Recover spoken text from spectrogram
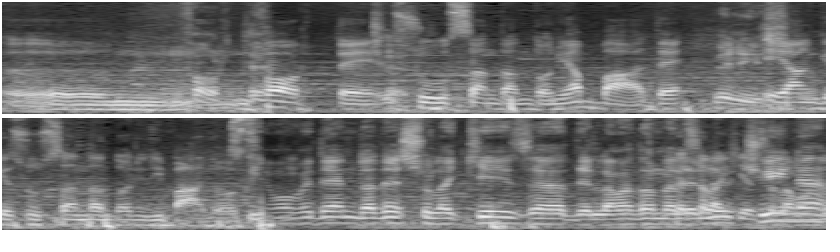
ehm, forte, forte certo. su Sant'Antonio Abate Benissimo. e anche su Sant'Antonio di Padova. Stiamo quindi... vedendo adesso la chiesa della Madonna dell'Elcina,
